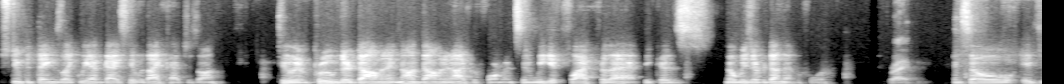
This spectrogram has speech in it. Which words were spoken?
stupid things like we have guys hit with eye patches on to improve their dominant non-dominant eye performance, and we get flack for that because nobody's ever done that before. Right. And so it's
